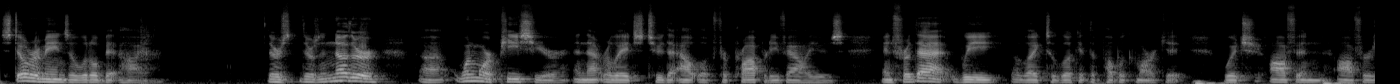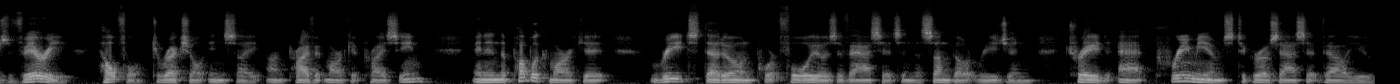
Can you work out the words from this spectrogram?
still remains a little bit higher. There's, there's another, uh, one more piece here, and that relates to the outlook for property values. And for that, we like to look at the public market, which often offers very helpful directional insight on private market pricing. And in the public market, REITs that own portfolios of assets in the Sunbelt region trade at premiums to gross asset value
